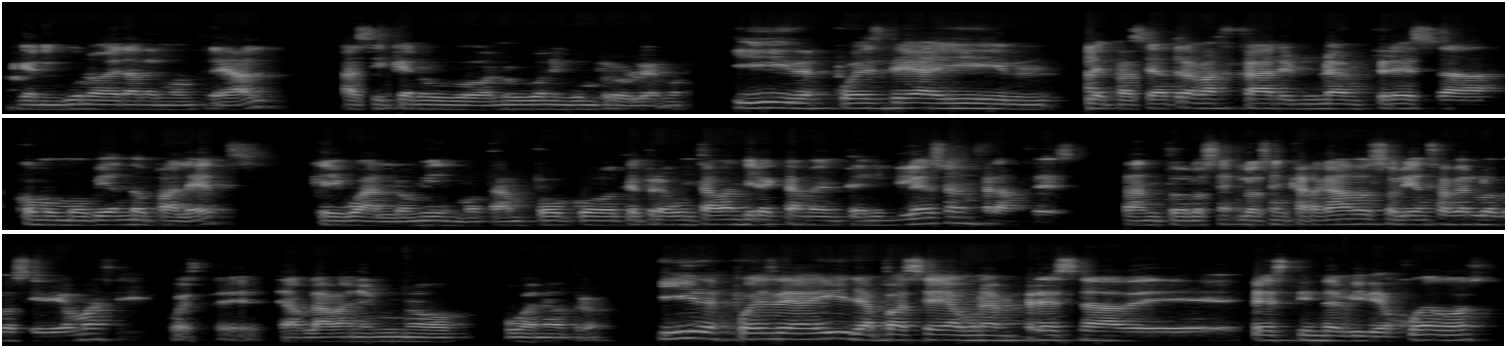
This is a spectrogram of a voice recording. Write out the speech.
porque ninguno era de Montreal, así que no hubo, no hubo ningún problema. Y después de ahí le pasé a trabajar en una empresa como moviendo palets, que igual, lo mismo, tampoco te preguntaban directamente en inglés o en francés. Tanto los, los encargados solían saber los dos idiomas y pues te, te hablaban en uno o en otro. Y después de ahí ya pasé a una empresa de testing de videojuegos,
